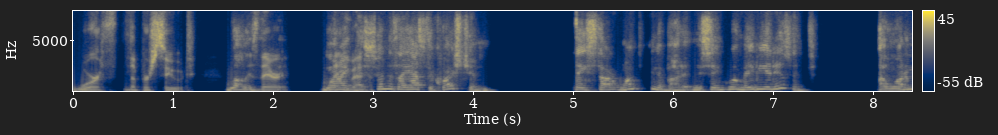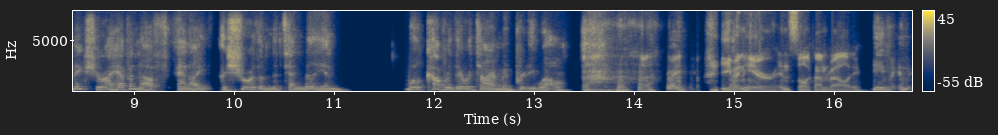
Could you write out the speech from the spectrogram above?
worth the pursuit. Well, is there? When I, as soon as I ask the question, they start wondering about it and they say, well, maybe it isn't. I want to make sure I have enough, and I assure them the 10 million will cover their retirement pretty well. right? even but, here in Silicon Valley. Even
